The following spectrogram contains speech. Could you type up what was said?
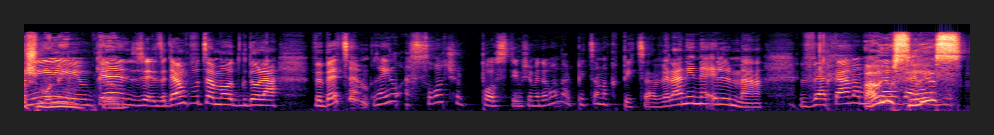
ה-80, כן, כן. זה, זה גם קבוצה מאוד גדולה. ובעצם ראינו עשרות של פוסטים שמדברים על פיצה מקפיצה, ולאן היא נעלמה, והטעם המוכר... are you serious?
